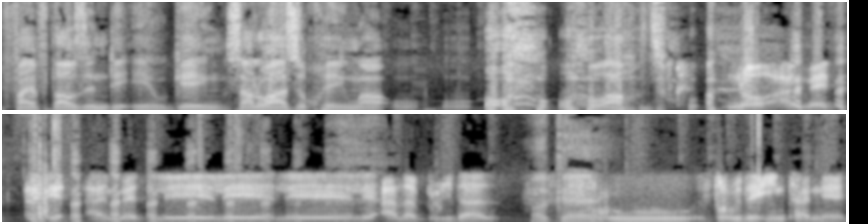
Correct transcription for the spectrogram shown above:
5000 eo keng sa le wa sekgweng wa o- o- wa go tswa No, I met I met le, le, le, le other breeders okay through through the internet.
